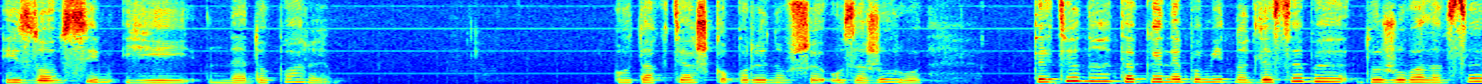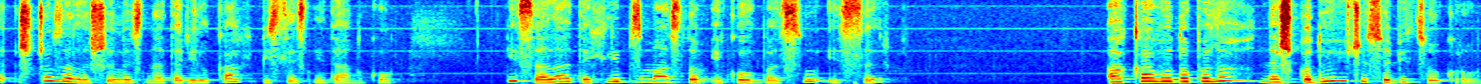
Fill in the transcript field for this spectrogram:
і зовсім їй не до пари. Отак тяжко поринувши у зажуру, Тетяна таки непомітно для себе дожувала все, що залишилось на тарілках після сніданку. І салат, і хліб з маслом, і ковбасу, і сир. А каву допила, не шкодуючи собі цукру.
